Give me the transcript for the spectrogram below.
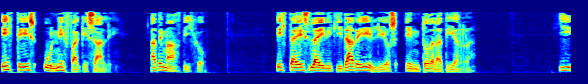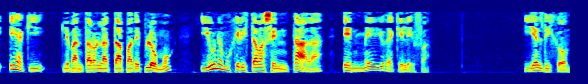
Este es un efa que sale. Además dijo, Esta es la iniquidad de Helios en toda la tierra. Y he aquí, levantaron la tapa de plomo, y una mujer estaba sentada en medio de aquel efa. Y él dijo,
